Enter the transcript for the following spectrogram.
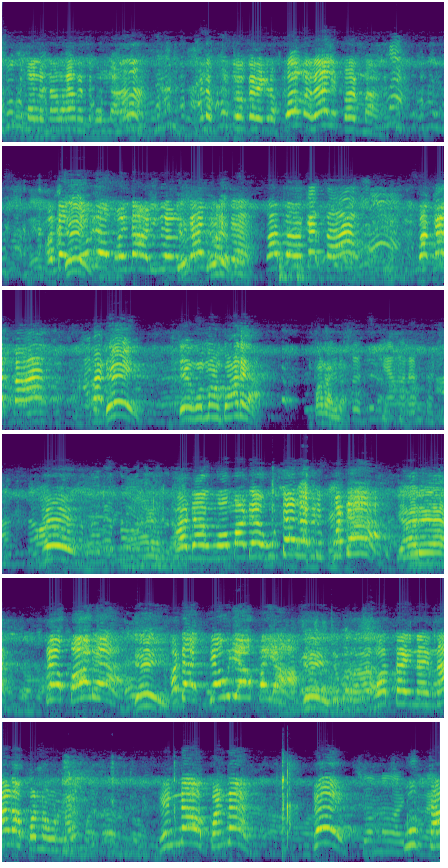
சூத்து மேல நான் வாங்கறதுக்கு ஒண்ணா? என்னை கூப்பிட்டு உட்கார வைக்கிற. போம்மா, வேலையை பாரும்மா. அந்த பையன் தான். பாப்பா, உட்காருப்பா. உட்காருப்பா. டேய் டேய் அம்மா பாடு டேய். டேய் என்னடா பண்ண உன்ன? என்ன பண்ண? ஏய் கூப்பிட்டா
